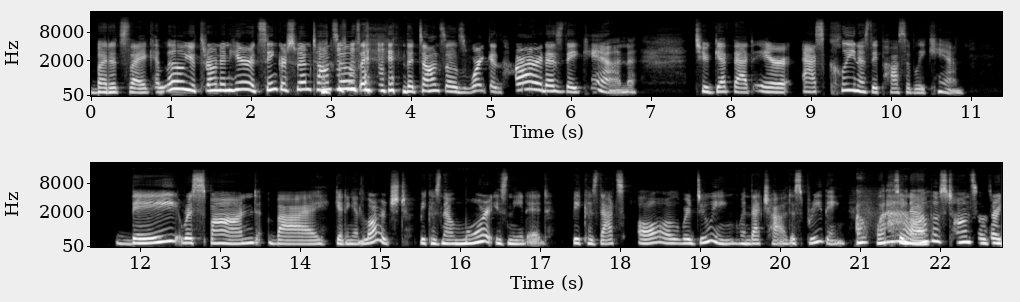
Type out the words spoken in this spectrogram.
But it's like, hello, you're thrown in here It's sink or swim tonsils. and the tonsils work as hard as they can to get that air as clean as they possibly can. They respond by getting enlarged because now more is needed because that's all we're doing when that child is breathing. Oh, wow. So now those tonsils are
